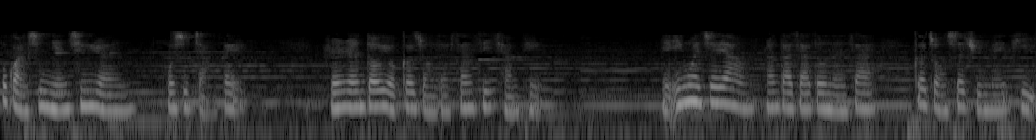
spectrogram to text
不管是年轻人或是长辈，人人都有各种的三 C 产品，也因为这样，让大家都能在各种社群媒体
